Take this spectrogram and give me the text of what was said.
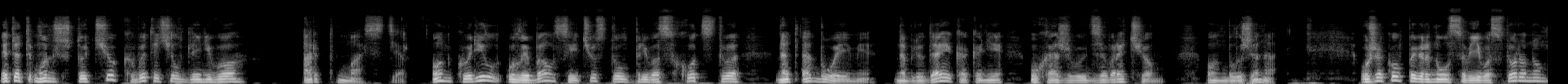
Этот мундштучок выточил для него артмастер. Он курил, улыбался и чувствовал превосходство над обоими, наблюдая, как они ухаживают за врачом. Он был женат. Ужаков повернулся в его сторону,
